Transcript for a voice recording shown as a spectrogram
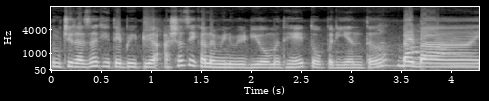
तुमची रजा घेते. भेटूया अशाच एका नवीन व्हिडिओमध्ये तोपर्यंत ബൈ ബൈ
